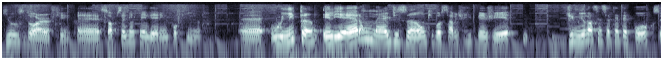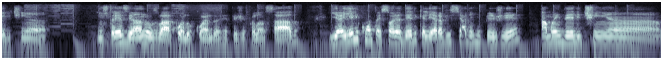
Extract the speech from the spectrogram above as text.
Gilsdorf. É, só pra vocês entenderem um pouquinho. É, o Ethan, ele era um nerdzão que gostava de RPG de 1970 e poucos. Ele tinha uns 13 anos lá quando, quando o RPG foi lançado. E aí ele conta a história dele, que ele era viciado em RPG. A mãe dele tinha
